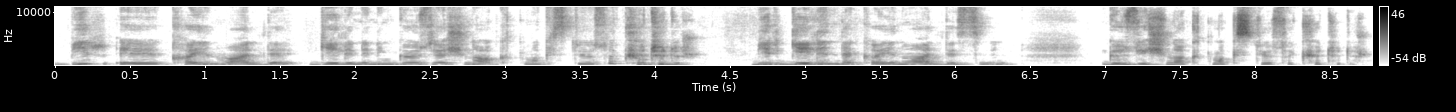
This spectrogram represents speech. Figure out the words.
Bir e, kayınvalide gelininin gözyaşını akıtmak istiyorsa kötüdür. Bir gelin de kayınvalidesinin gözyaşını akıtmak istiyorsa kötüdür.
